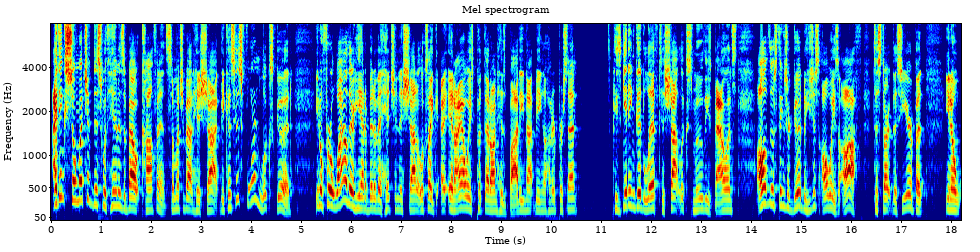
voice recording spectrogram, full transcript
I think so much of this with him is about confidence, so much about his shot because his form looks good. You know, for a while there, he had a bit of a hitch in his shot. It looks like, uh, and I always put that on his body not being 100%. He's getting good lift. His shot looks smooth. He's balanced. All of those things are good, but he's just always off to start this year. But, you know,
